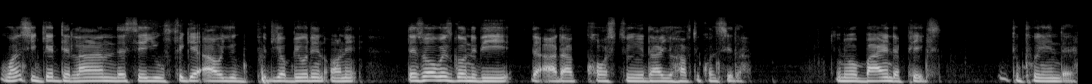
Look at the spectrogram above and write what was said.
once you get the land, let's say you figure out you put your building on it, there's always going to be the other cost too that you have to consider. You know, buying the pigs to put in there.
